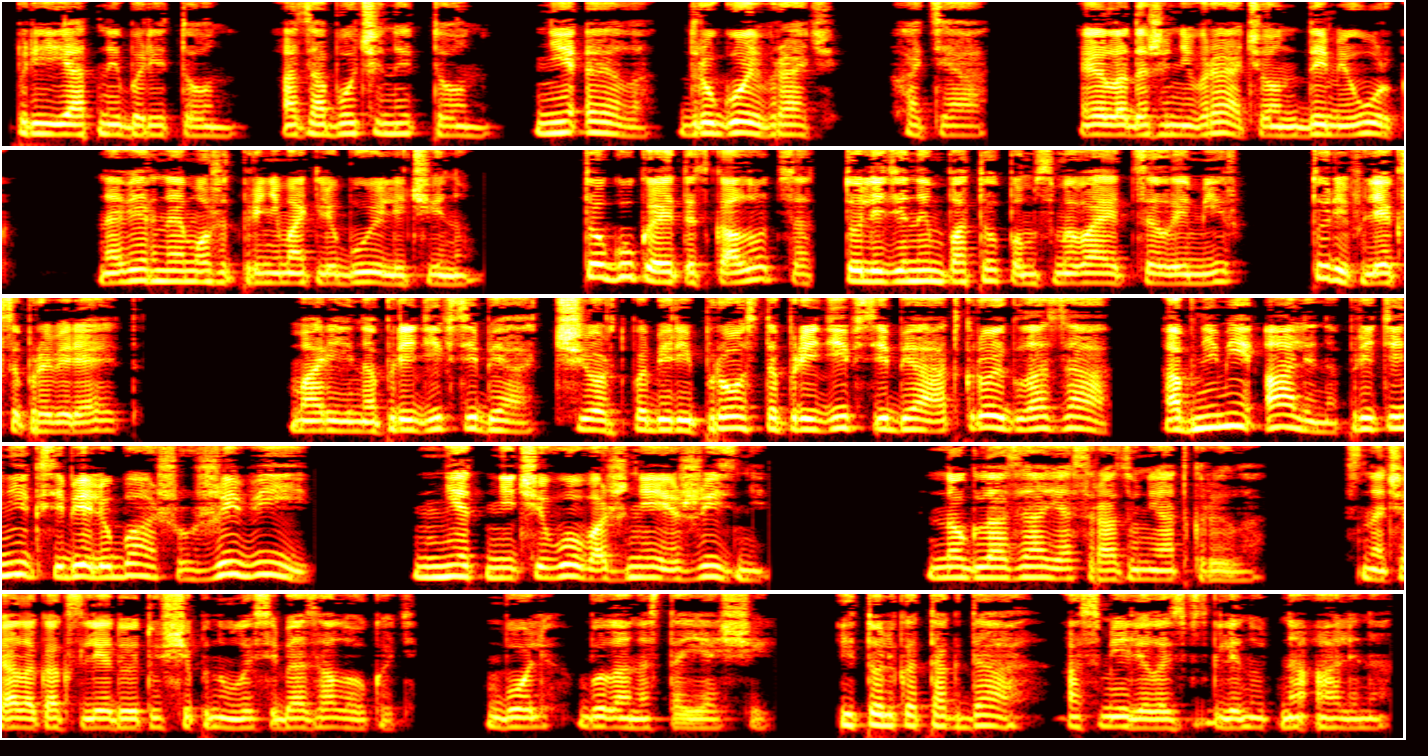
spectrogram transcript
Приятный баритон, озабоченный тон. Не Элла, другой врач. Хотя Элла даже не врач, он демиург. Наверное, может принимать любую личину. То гукает из колодца, то ледяным потопом смывает целый мир, то рефлексы проверяет. Марина, приди в себя, черт побери, просто приди в себя, открой глаза, обними Алина, притяни к себе Любашу, живи. Нет ничего важнее жизни. Но глаза я сразу не открыла. Сначала как следует ущипнула себя за локоть. Боль была настоящей. И только тогда осмелилась взглянуть на Алина.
